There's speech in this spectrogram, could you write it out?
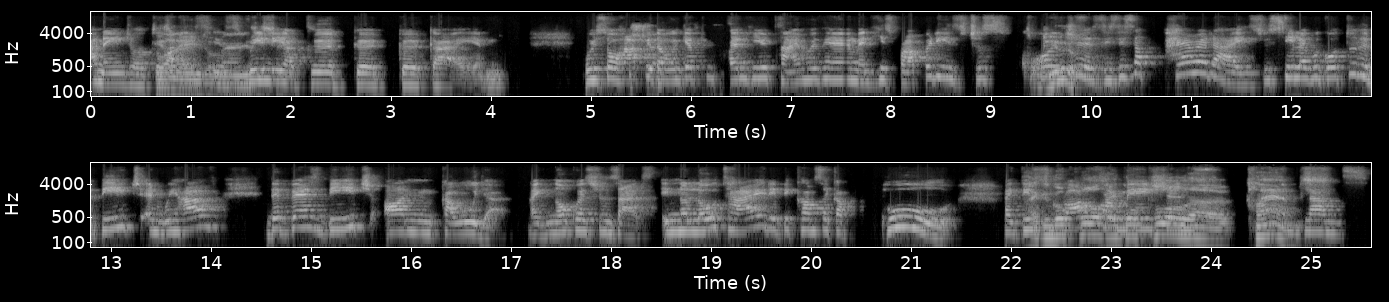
an angel to He's us. an angel, he's man. He's a really a, good, good, good guy. And we're so happy that we get to spend here time with him. And his property is just gorgeous. beautiful. This is a paradise. You see, like we go to the beach and we have the best beach on Cabuya. Like no questions asked. In a low tide, it becomes like a pool. Like I these can go rock pull I can go formations, pull uh, clams clams.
